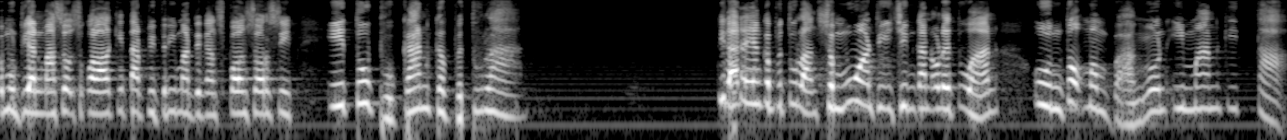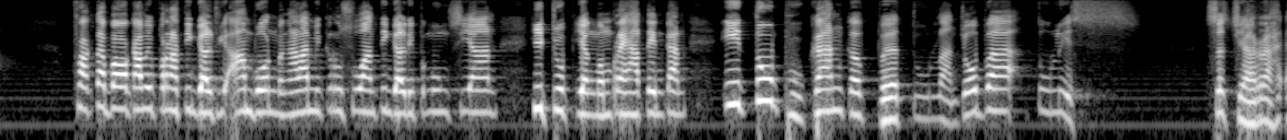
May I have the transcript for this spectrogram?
kemudian masuk sekolah Alkitab diterima dengan sponsorship, itu bukan kebetulan. Tidak ada yang kebetulan, semua diizinkan oleh Tuhan untuk membangun iman kita. Fakta bahwa kami pernah tinggal di Ambon, mengalami kerusuhan, tinggal di pengungsian, hidup yang memprihatinkan, itu bukan kebetulan. Coba tulis sejarah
